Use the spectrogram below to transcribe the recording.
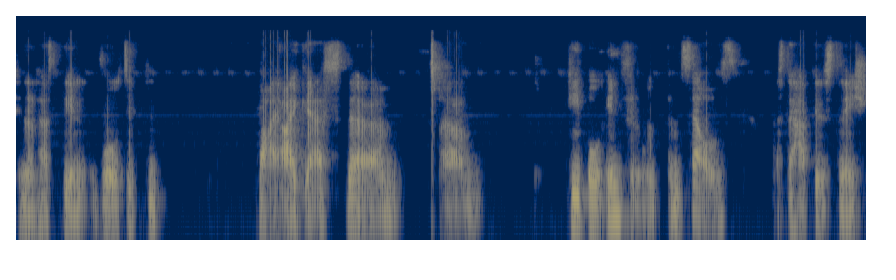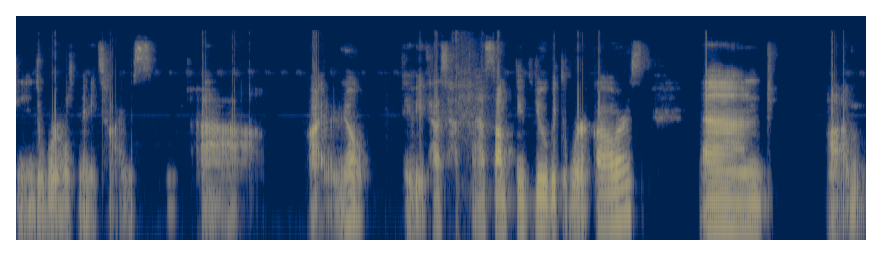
Finland has been voted by, I guess, the um, people in Finland themselves as the happiest nation in the world many times. Uh, I don't know. Maybe it has, has something to do with work hours. And um,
